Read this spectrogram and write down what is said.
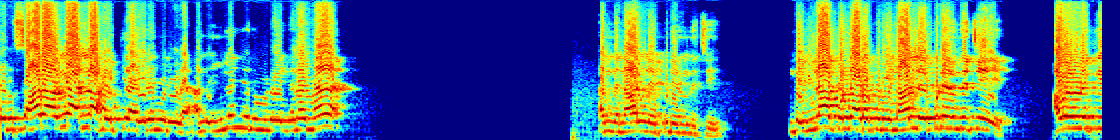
ஒரு சாரார்ல அல்லாஹ் வைக்கிறார் இளைஞர்களை. அந்த இளைஞர்களுடைய நிலைமை அந்த நாள்ல எப்படி இருந்துச்சு? இந்த விழா கொண்டாடக்கூடிய நாள்ல எப்படி இருந்துச்சு? அவர்களுக்கு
